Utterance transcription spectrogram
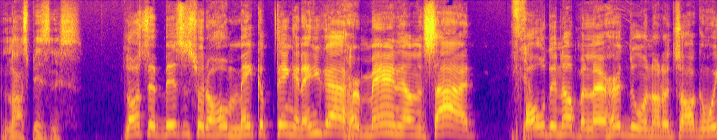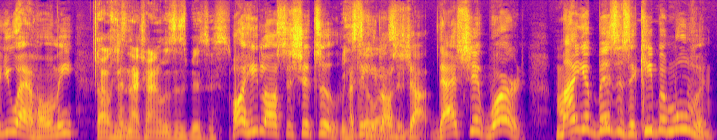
Lost business. Lost her business with the whole makeup thing, and then you got her man on the side folding up and let her doing all the talking. Where you at, homie? Oh, he's not trying to lose his business. Oh, he lost his shit too. I think he lost lost his job. That shit, word. Mind your business and keep it moving.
